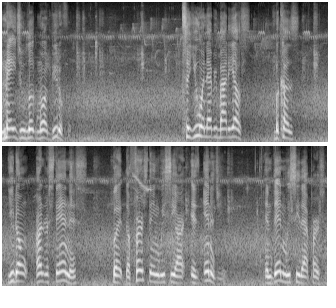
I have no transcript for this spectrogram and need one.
made you look more beautiful to you and everybody else because you don't understand this but the first thing we see are is energy and then we see that person.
